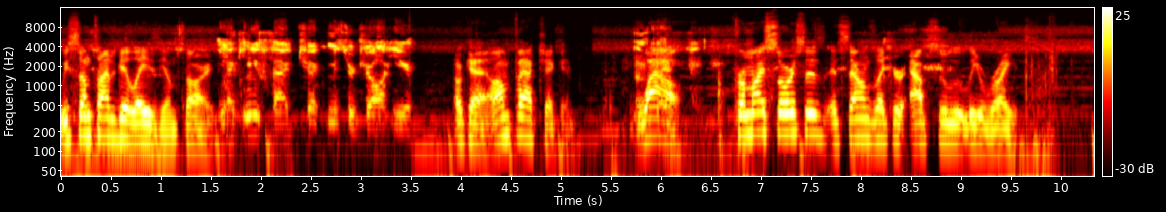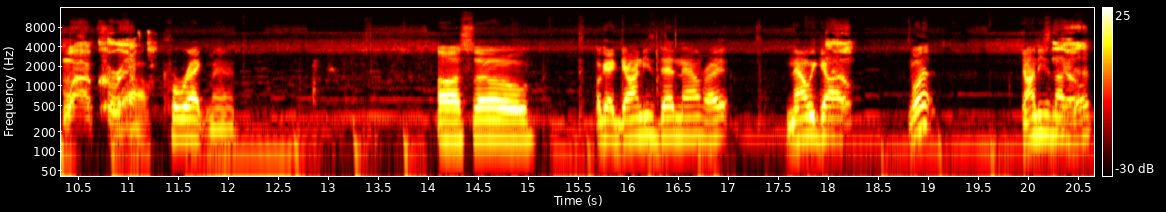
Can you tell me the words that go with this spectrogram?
we sometimes get lazy. I'm sorry. Yeah, can you fact check Mr. Jaw here? Okay, I'm fact checking. Okay. Wow. From my sources, it sounds like you're absolutely right. Wow, Wow, correct. correct, man. Uh, so, okay, Gandhi's dead now, right? Now we got what? Gandhi's not No. dead.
